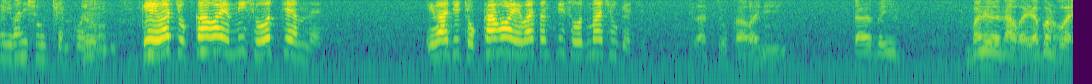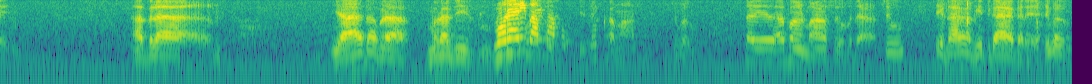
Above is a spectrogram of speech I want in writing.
એવાની શોધ છે. કે એવા ચોખ્ખા હોય એમની શોધ છે એમને. એવા જે ચોખ્ખા હોય એવા સંતની શોધમાં શું કે છે? એવા ચોખ્ખા હોય ને તારે ભાઈ ભણેલા ના હોય અભણ હોય. આ પેલા યાદ આપડા મોરારજી? મોરારી બાપુ. એ ચોખ્ખા માણસ. શું કહ્યું તારે એ અભણ માણસો બધા. શું? એ ગાયા ગીત ગાયા કરે. શું કહ્યું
